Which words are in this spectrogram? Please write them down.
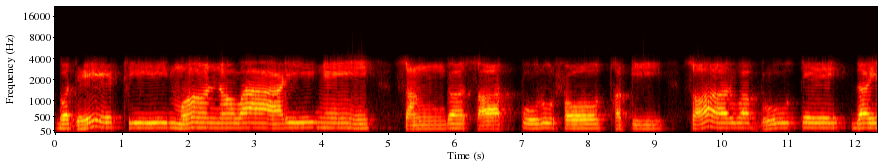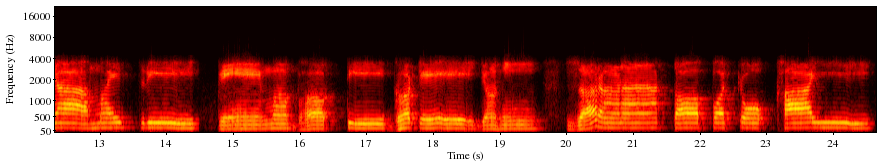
બધેથી મનવાળીને સંગ સત્પુરુષો થકી સર્વભૂતે દયા મૈત્રી પ્રેમ ભક્તિ ઘટે જહી. ઝરણા તપ ચોખાઈ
